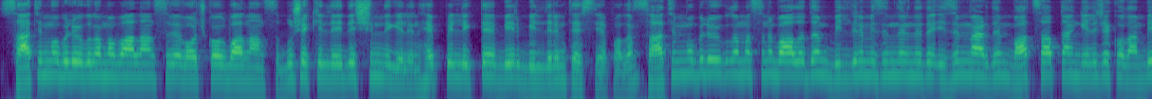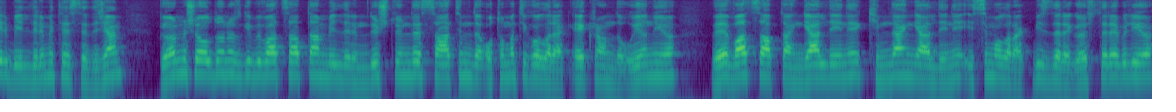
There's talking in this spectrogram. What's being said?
Saatin mobil uygulama bağlantısı ve Watch Call bağlantısı bu şekildeydi. Şimdi gelin hep birlikte bir bildirim testi yapalım. Saatin mobil uygulamasını bağladım. Bildirim izinlerine de izin verdim. WhatsApp'tan gelecek olan bir bildirimi test edeceğim. Görmüş olduğunuz gibi WhatsApp'tan bildirim düştüğünde saatim de otomatik olarak ekranda uyanıyor ve WhatsApp'tan geldiğini, kimden geldiğini isim olarak bizlere gösterebiliyor.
